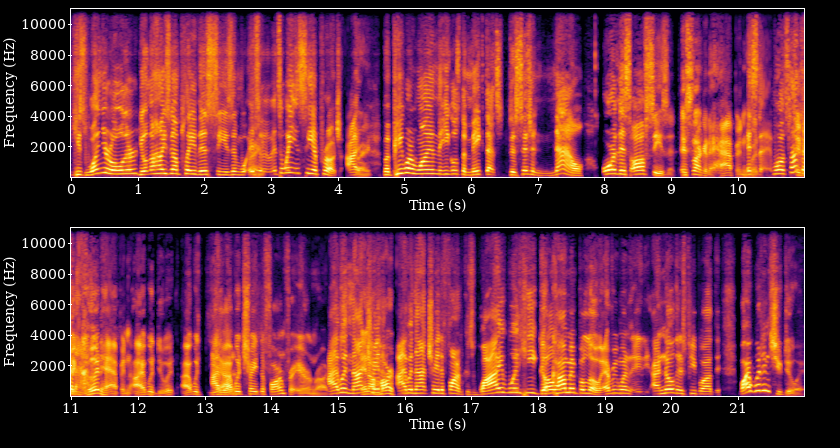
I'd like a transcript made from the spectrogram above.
he's one year older. You'll know how he's going to play this season. It's, Right. a, it's a wait and see approach. I, right. But people are wanting the Eagles to make that decision now or this offseason. It's not going to happen. It's but well, it's not if going it to happen. could happen, I would do it. I would. Yeah, I I, wouldn't. trade the farm for Aaron Rodgers. I would not a trade. I would not trade the farm because why would he Yo, go? comment below. Everyone, I know there's people out there. Why wouldn't you do it?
